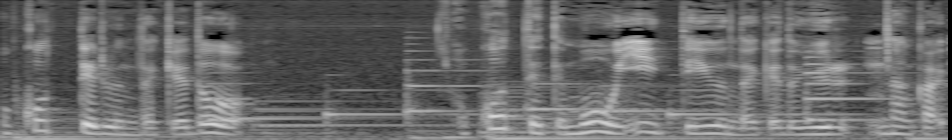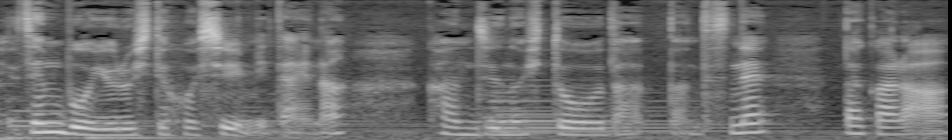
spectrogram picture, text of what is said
怒ってるんだけど怒っててもういいって言うんだけどゆるなんか全部を許してほしいみたいな感じの人だったんですね。だから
